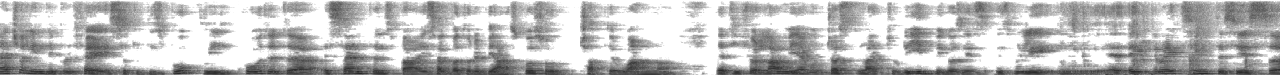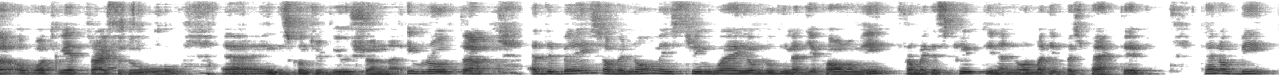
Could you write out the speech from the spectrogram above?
Actually, in the preface to this book, we quoted uh, a sentence by Salvatore Biasco, so chapter one, that if you allow me, I would just like to read because it's, it's really a, a great synthesis uh, of what we have tried to do uh, in this contribution. He wrote, uh, at the base of a non-mainstream way of looking at the economy from a descriptive and normative perspective cannot be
